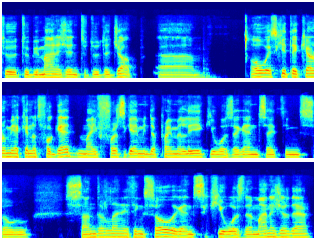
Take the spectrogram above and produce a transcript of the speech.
to to be managed and to do the job um, always he take care of me i cannot forget my first game in the premier league it was against i think so sunderland i think so against he was the manager there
